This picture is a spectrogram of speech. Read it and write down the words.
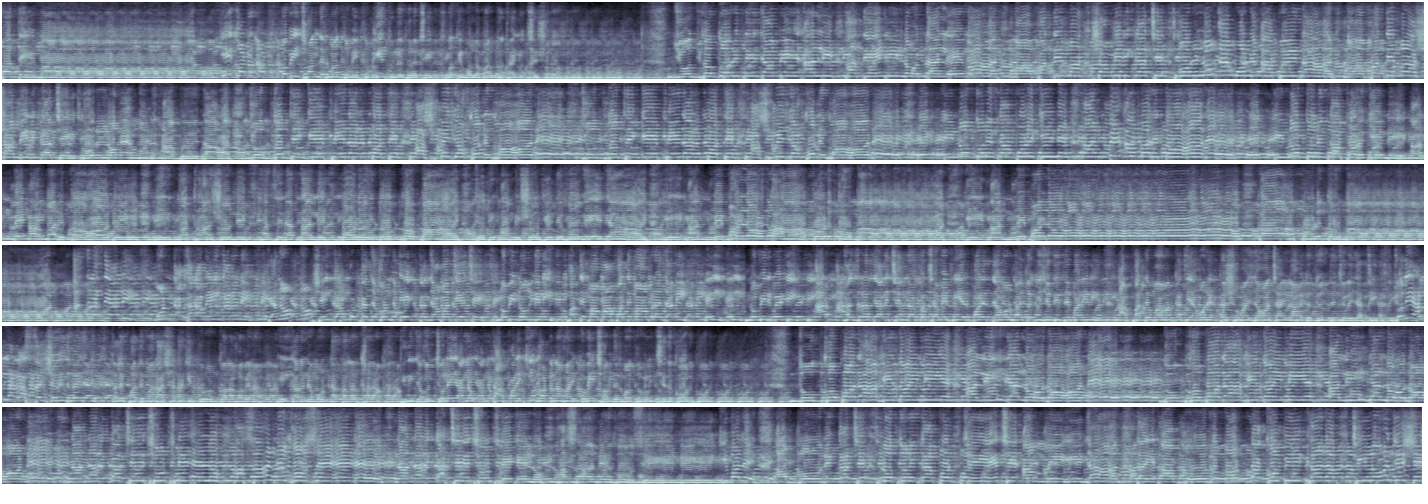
ফাতেমা। কি ঘটনা? কবি ছন্দের মাধ্যমে কি তুলে ধরেছে। অতি মূল্যবান কথা লিখছে শোনো। যুদ্ধ করতে যাবে আলী হাতে নিল তালেবান। মা ফাতেমা স্বামীর কাছে করল এমন আবেদন মা ফাতেমা স্বামীর কাছে করল এমন আবেদন যুদ্ধ থেকে ফেরার পথে আসবে যখন ঘরে। যুদ্ধ থেকে ফেরার পথে আসবে যখন কাপড় আনবে আমার তরে। এই কথা শুনে হযরত আলী বড়ই দুঃখ পায়। যদি আমি শহীদ হয়ে যাই, কে আনবে বলো কাপড় তোমার? কে আনবে বলো কাপড় তোমার? মনটা খারাপ এই কারণে। কেন? সেই কাপড়টা যখন একটা জামা চেয়েছে নবী নন্দিনী, ফাতেমা মা, ফাতেমা আমরা জানি, এই নবীর বেটি আর হযরতে আলী চিন্তা করছে, আমি বিয়ের পরে তেমন হয়তো কিছু দিতে পারিনি। আর ফাতেমা আমার কাছে এমন একটা সময় জামা চাইলো, আমি তো যুদ্ধে চলে যাচ্ছি। যদি আল্লাহর রাস্তায় শহীদ হয়ে যায়, তাহলে ফাতেমার আশাটা কি পূরণ করা হবে না? এই কারণে মনটা তানার খারাপ। তিনি যখন চলে গেল, তারপরে কি ঘটনা হয়? কবি ছন্দের মাধ্যমে লিখছে দেখো দুঃখ ভরা হৃদয় নিয়ে আলী গেল রনে এলো হাসান হোসেন। কি বলে? আব্বুর কাছে নতুন কাপড় চেয়েছে আমি জান। তাই আব্বুর মনটা খুবই খারাপ ছিল যে সে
